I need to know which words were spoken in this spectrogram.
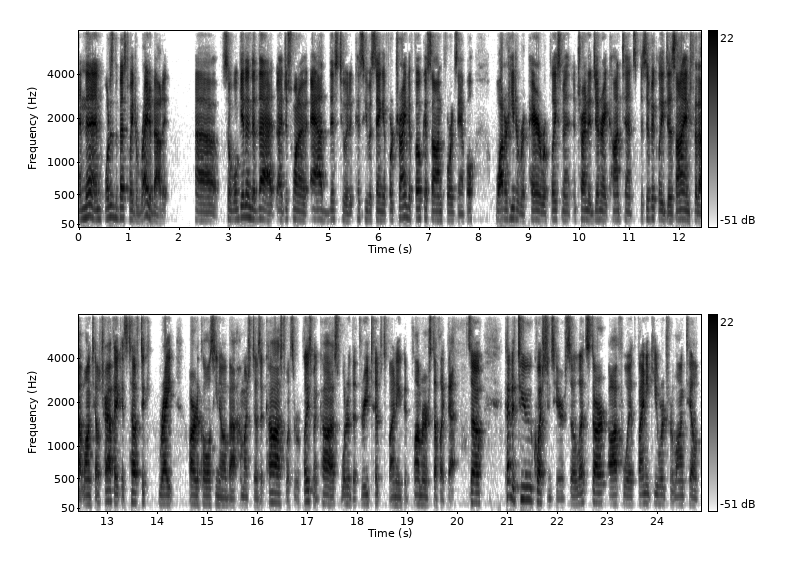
And then, what is the best way to write about it? Uh, so we'll get into that. I just want to add this to it because he was saying if we're trying to focus on, for example, water heater repair replacement and trying to generate content specifically designed for that long tail traffic, it's tough to write articles, you know, about how much does it cost, what's the replacement cost, what are the three tips to finding a good plumber, stuff like that. So, kind of two questions here. So let's start off with finding keywords for long tail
